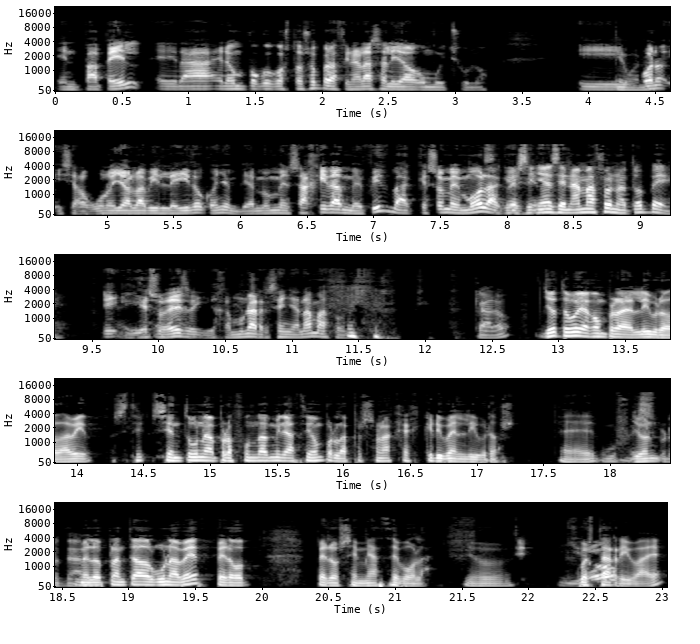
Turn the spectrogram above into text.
en papel era, era un poco costoso, pero al final ha salido algo muy chulo. Y bueno. bueno. y si alguno ya lo habéis leído, coño, envíame un mensaje y dadme feedback, que eso me mola. Si que reseñas en Amazon a tope. Y eso es, y dejadme una reseña en Amazon. claro. Yo te voy a comprar el libro, David. Siento una profunda admiración por las personas que escriben libros. Eh, Uf, yo me lo he planteado alguna vez, pero, pero se me hace bola. Yo, yo, cuesta arriba, ¿eh?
